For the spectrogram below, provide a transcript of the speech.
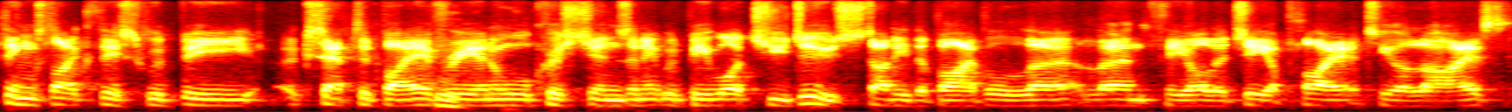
things like this would be accepted by every mm. and all Christians, and it would be what you do: study the Bible, learn, learn theology, apply it to your lives,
